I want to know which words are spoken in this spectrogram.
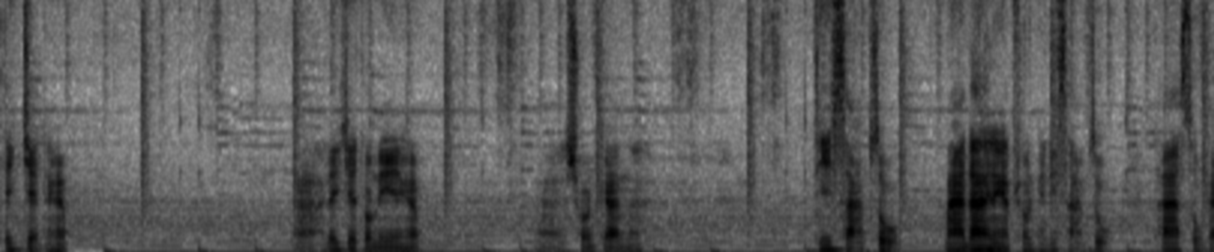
เลข7นะครับอ่าเลข7ตัวนี้นะครับอ่าชนกันนะที่ 3 สูตรมาได้นะครับชนกันที่ 3 สูตร ถ้าสูตรใด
